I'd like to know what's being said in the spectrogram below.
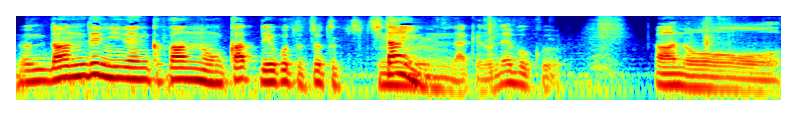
なんで2年かかんのかっていうことをちょっと聞きたいんだけどね、僕。あのー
